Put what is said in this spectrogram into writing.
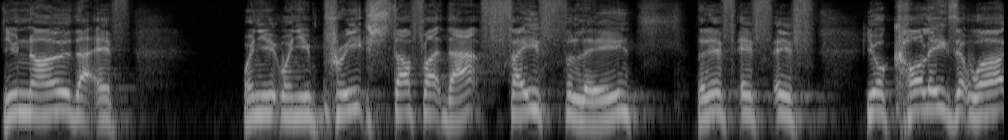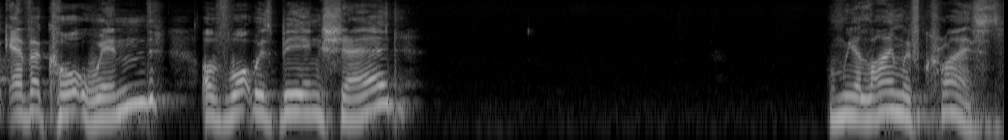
You know that if, when you, when you preach stuff like that faithfully, that if, if, if your colleagues at work ever caught wind of what was being shared? When we align with Christ,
